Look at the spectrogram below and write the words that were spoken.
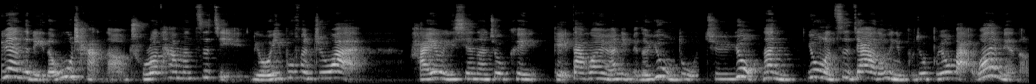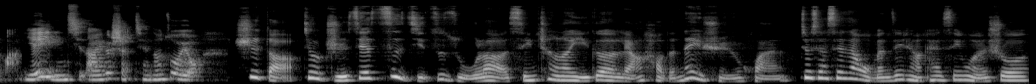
院子里的物产呢。除了他们自己留一部分之外，还有一些呢就可以给大观园里面的用度去用。那你用了自家的东西，你不就不用买外面的了吗？也已经起到一个省钱的作用。是的，就直接自给自足了，形成了一个良好的内循环。就像现在我们经常看新闻说，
